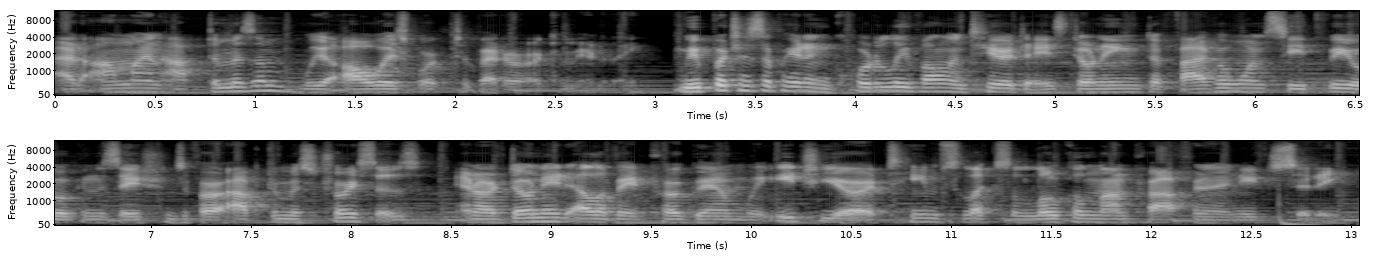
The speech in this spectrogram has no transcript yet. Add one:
at Online Optimism, we always work to better our community. We participate in quarterly volunteer days donating to 501c3 organizations of our Optimist choices, and our Donate Elevate program, where each year our team selects a local nonprofit in each city.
